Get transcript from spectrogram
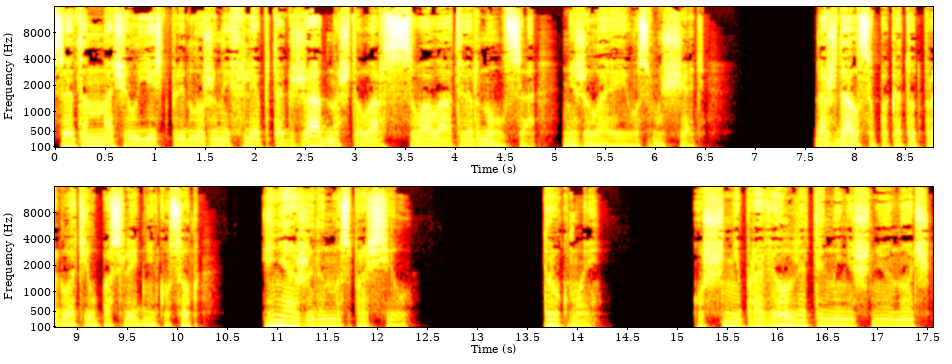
Сеттон начал есть предложенный хлеб так жадно, что Ларс свала отвернулся, не желая его смущать. Дождался, пока тот проглотил последний кусок, и неожиданно спросил. «Друг мой, уж не провел ли ты нынешнюю ночь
